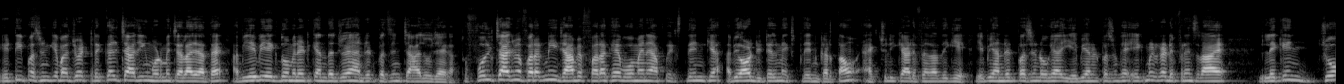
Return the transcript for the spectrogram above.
एटी परसेंट के बाद जो है ट्रिकल चार्जिंग मोड में चला जाता है। अब ये भी एक दो मिनट के अंदर जो है हंड्रेड परसेंट चार्ज हो जाएगा। तो फुल चार्ज में फ़र्क नहीं, जहाँ पे फ़र्क है वो मैंने आपको एक्सप्लेन किया। अभी और डिटेल में एक्सप्लेन करता हूँ। एक्चुअली क्या डिफरेंस है देखिए, ये भी हंड्रेड हो गया, ये भी हंड्रेड हो गया। एक मिनट का डिफरेंस रहा है। लेकिन जो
